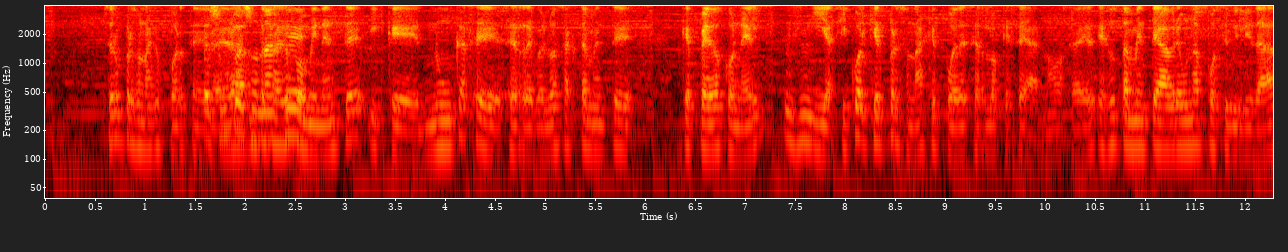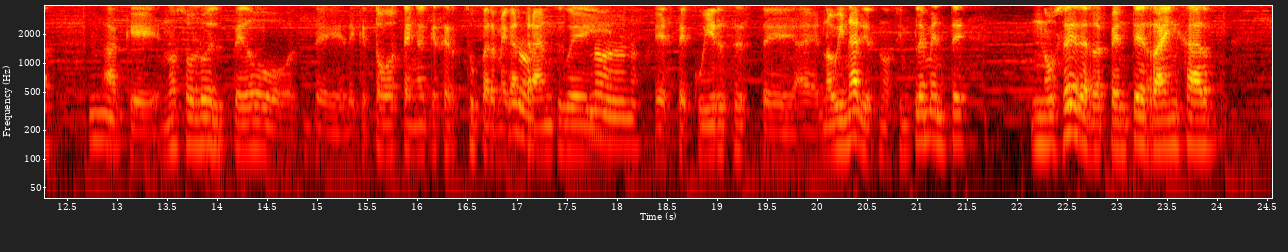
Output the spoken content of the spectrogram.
Ser un personaje fuerte, Es un era un personaje personaje- prominente y que nunca se, se reveló exactamente qué pedo con él. Y así cualquier personaje puede ser lo que sea, ¿no? O sea, e- eso también te abre una posibilidad a que no solo el pedo de, de que todos tengan que ser super mega No. trans, güey, No, no, no. este queers, este eh, no binarios, no, simplemente no sé, de repente Reinhardt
